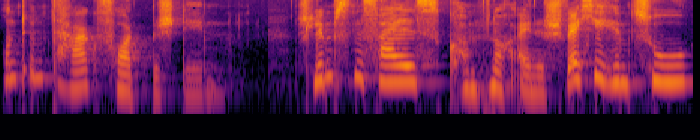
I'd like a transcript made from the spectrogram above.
und im Tag fortbestehen. Schlimmstenfalls kommt noch eine Schwäche hinzu,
